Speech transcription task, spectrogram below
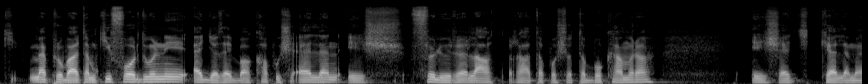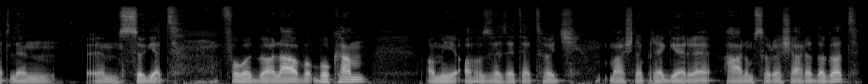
ki, megpróbáltam kifordulni egy az egybe a kapus ellen, és fölülre lá, rátaposott a bokámra, és egy kellemetlen um, szöget fogott be a lába, bokám, ami ahhoz vezetett, hogy másnap reggelre háromszorosára dagadt.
